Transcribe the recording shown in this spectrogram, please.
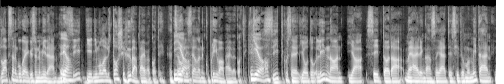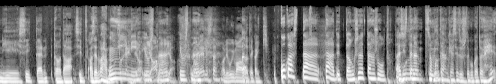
Lapsena kukaan ei kysynyt mitään. Mutta siitä, niin mulla oli tosi hyvä päiväkoti. Että se Joo. oli sellainen kuin priva päiväkoti. Joo. Sitten kun se joutui linnaan ja sitten tota, me äidin kanssa jäätiin siitä ilman mitään, niin sitten tota, sit asiat vähän muuttui. Niin, niin, just näin, just näin. Sitä oli uima ja kaikki. Kukas tää, tää tyttö, onko se näyttää sulta? Tai siis Mulla te ei näyttää samalta? mitään käsitystä, kuka toi he,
